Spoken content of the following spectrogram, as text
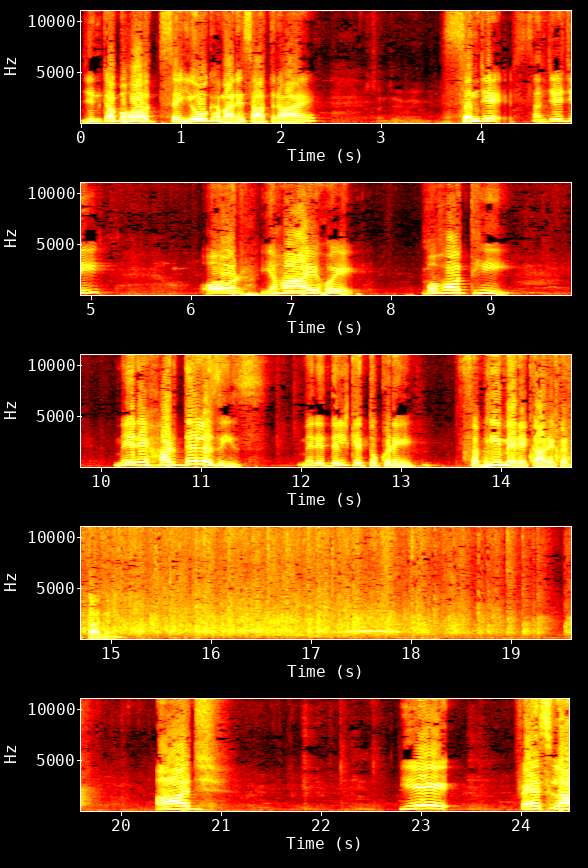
जिनका बहुत सहयोग हमारे साथ रहा है। संजय संजय जी और यहाँ आए हुए बहुत ही मेरे हर दिल अज़ीज़, मेरे दिल के टुकड़े सभी मेरे कार्यकर्तागण। आज ये फैसला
